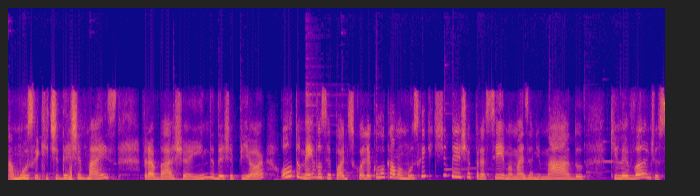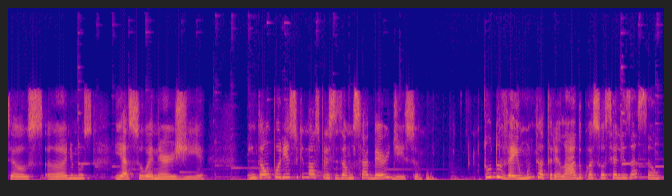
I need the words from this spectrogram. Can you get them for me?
A música que te deixa mais para baixo ainda, deixa pior, ou também você pode escolher colocar uma música que te deixa para cima, mais animado, que levante os seus ânimos e a sua energia. Então, por isso que nós precisamos saber disso. Tudo veio muito atrelado com a socialização,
